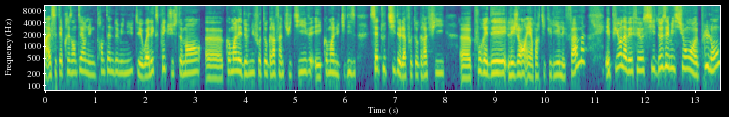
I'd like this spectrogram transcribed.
elle s'était présentée en une trentaine de minutes et où elle explique justement comment elle est devenue photographe intuitive et comment elle utilise cet outil de la photographie euh, pour aider les gens et en particulier les femmes. Et puis on avait fait aussi deux émissions émission plus longue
